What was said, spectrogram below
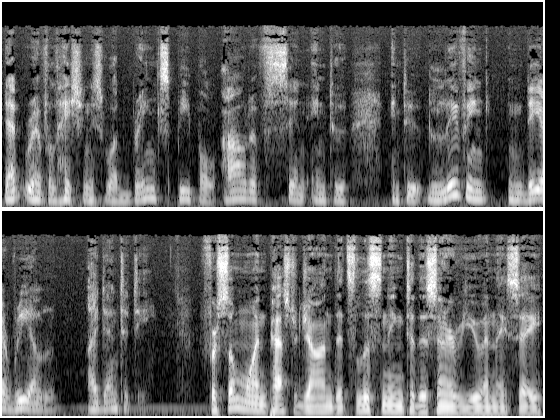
That revelation is what brings people out of sin into into living in their real identity. For someone, Pastor John, that's listening to this interview and they say,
